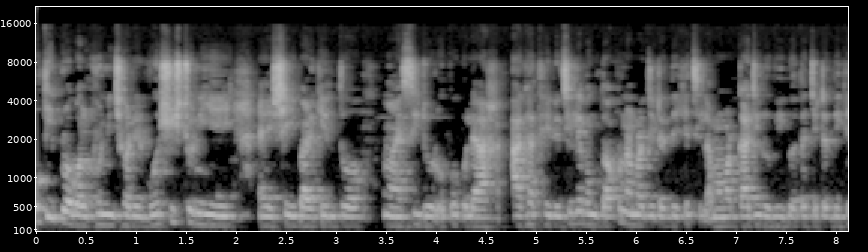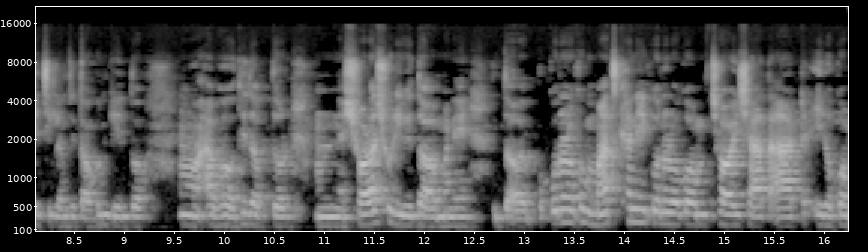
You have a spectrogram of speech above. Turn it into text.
অতি প্রবল ঘূর্ণিঝড়ের বৈশিষ্ট্য নিয়ে সেইবার কিন্তু সিডোর উপকূলে আঘাত হেরেছিল। এবং তখন আমরা যেটা দেখেছিলাম, আমার কাজের অভিজ্ঞতা যেটা দেখেছিলাম যে, তখন কিন্তু আবহাওয়া অধিদপ্তর সরাসরি মানে কোনো রকম মাঝখানে কোনো রকম ছয়, সাত, আট এরকম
